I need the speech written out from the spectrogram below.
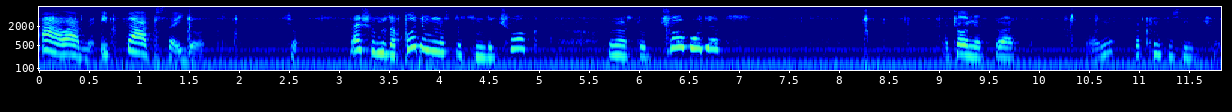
А, ладно, и так сойдет. Все. Дальше мы заходим, у нас тут сундучок. У нас тут что будет? А что он не открывается? Ладно, закрытый сундучок.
